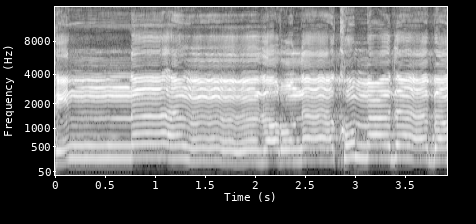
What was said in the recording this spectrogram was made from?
إنا أنذرناكم عذابا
